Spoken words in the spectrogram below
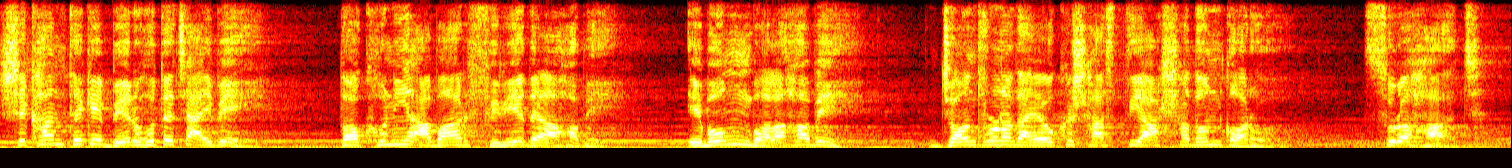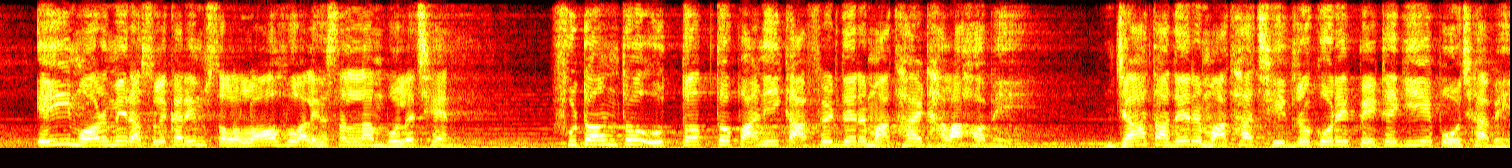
সেখান থেকে বের হতে চাইবে, তখনই আবার ফিরিয়ে দেওয়া হবে এবং বলা হবে, যন্ত্রণাদায়ক শাস্তি আস্বাদন করো। সুরাহাজ। এই মর্মে রাসুল করিম সাল আলহিসাল্লাম বলেছেন ফুটন্ত উত্তপ্ত পানি কাফেরদের মাথায় ঢালা হবে, যা তাদের মাথা ছিদ্র করে পেটে গিয়ে পৌঁছাবে,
